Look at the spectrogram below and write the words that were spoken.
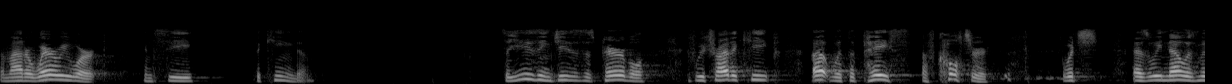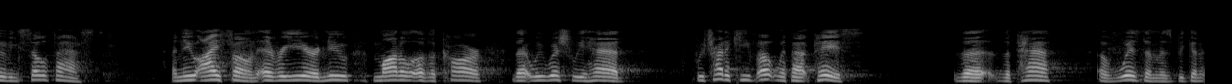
no matter where we work, and see the kingdom. So, using Jesus' parable, if we try to keep up with the pace of culture, which, as we know, is moving so fast, a new iPhone every year, a new model of a car that we wish we had, if we try to keep up with that pace, the, the path of wisdom is, begin,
